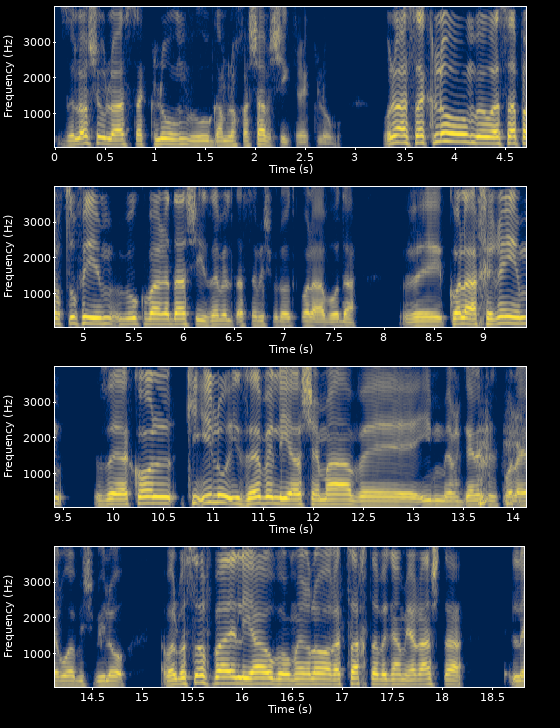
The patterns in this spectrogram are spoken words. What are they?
זה לא שהוא לא עשה כלום והוא גם לא חשב שיקרה כלום. הוא לא עשה כלום והוא עשה פרצופים והוא כבר ידע שאיזבל תעשה בשבילו את כל העבודה. וכל האחרים זה הכל כאילו איזבל היא אשמה והיא מארגנת את כל האירוע בשבילו. אבל בסוף בא אליהו ואומר לו רצחת וגם ירשת, ל...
